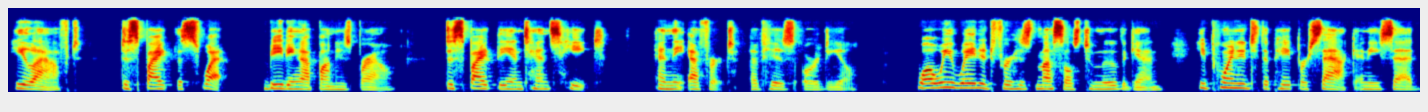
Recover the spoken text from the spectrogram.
He laughed, despite the sweat beating up on his brow, despite the intense heat and the effort of his ordeal. While we waited for his muscles to move again, he pointed to the paper sack and he said,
